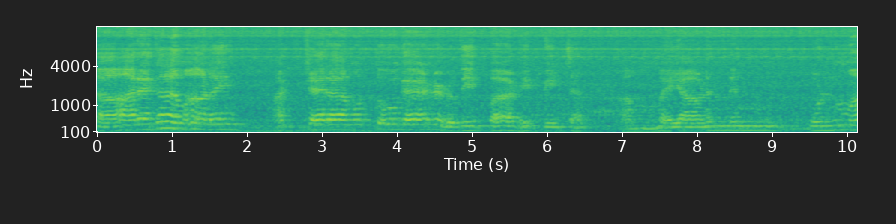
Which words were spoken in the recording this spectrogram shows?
താരകമാണ്. അക്ഷരമുത്തുകൾ എഴുതി പഠിപ്പിച്ച അമ്മയാണെന്നൻ ഉണ്മ.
